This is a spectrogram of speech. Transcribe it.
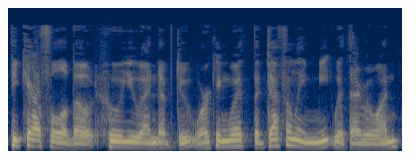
be careful about who you end up do, working with, but definitely meet with everyone,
